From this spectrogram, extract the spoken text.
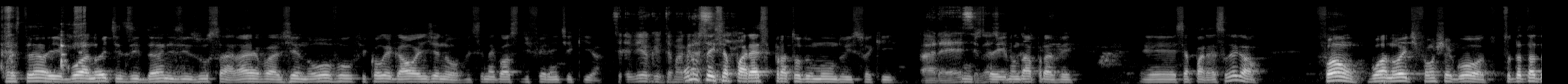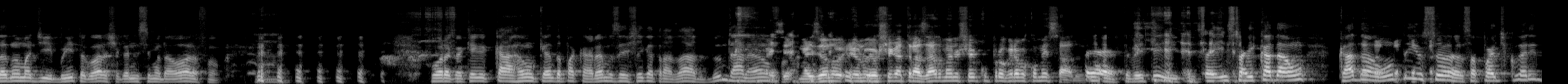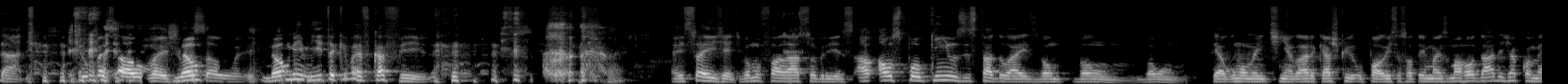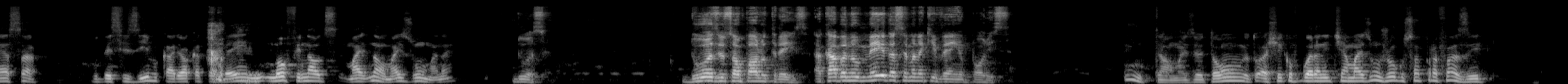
mas aí. Boa noite, Zidane, Zizu Saraiva, Genovo. Ficou legal, hein, Genovo? Esse negócio diferente aqui, ó. Você viu que tem uma Eu não sei se aparece para todo mundo isso aqui. Parece. Não sei, não dá para ver. É, se aparece, legal. Fão, boa noite, Fão chegou. Tá, tá dando uma de Brito agora, chegando em cima da hora, Fão. Fora com aquele carrão que anda pra caramba, você chega atrasado? Não dá, não. Mas, mas eu, não, eu, eu, chego atrasado, mas não chego com o programa começado. É, também tem isso. Isso aí, isso aí cada um, cada um tem a sua, sua particularidade. Chupa essa uva aí, chupa não, essa uva aí. Não me imita que vai ficar feio. É isso aí, gente. Vamos falar sobre isso. A, aos pouquinhos, os estaduais vão, vão, vão ter algum momentinho agora, que acho que o Paulista só tem mais uma rodada e já começa o decisivo, Carioca também, no final de. Mais, não, mais uma, né? Duas. Duas e o São Paulo três. Acaba no meio da semana que vem o Paulista. Então, mas eu, então, eu achei que o Guarani tinha mais um jogo só para fazer.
